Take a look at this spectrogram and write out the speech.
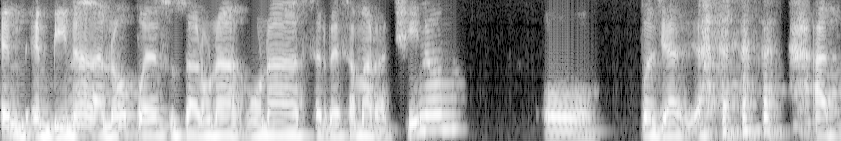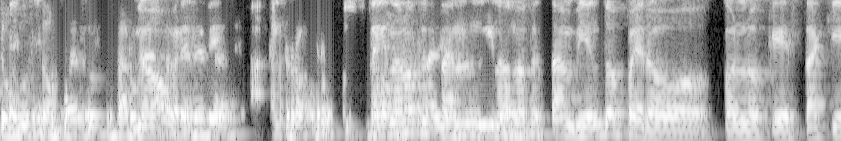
en, en vinada, ¿no? Puedes usar una, una cerveza marrachino o pues ya, a tu gusto puedes usar una no, hombre, ustedes no nos, están, no nos están viendo, pero con lo que está aquí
